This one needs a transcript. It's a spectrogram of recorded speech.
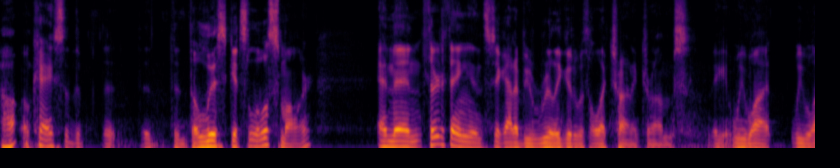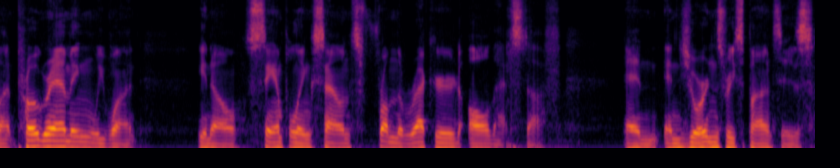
Oh. Okay, so the the, the, the list gets a little smaller. And then third thing is they got to be really good with electronic drums. They, we want we want programming, we want you know sampling sounds from the record, all that stuff. And and Jordan's response is,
